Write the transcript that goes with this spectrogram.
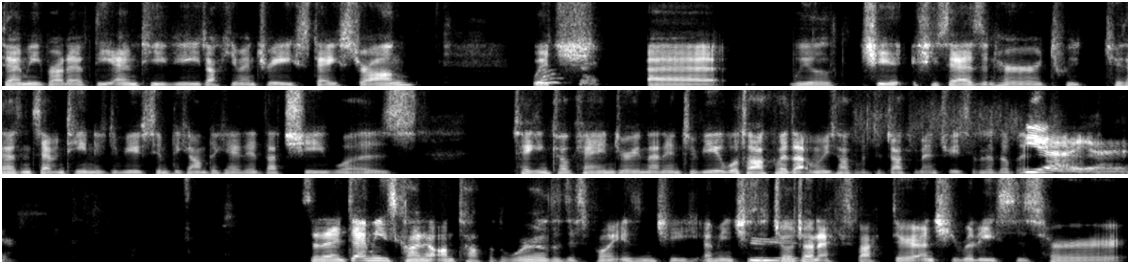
Demi brought out the MTV documentary Stay Strong, which Okay. uh we'll she she says in her tweet 2017 interview simply complicated that she was taking cocaine during that interview. We'll talk about that when we talk about the documentaries a little bit. Yeah, yeah, yeah. So then Demi's kind of on top of the world at this point, isn't she? I mean, she's a Mhm. judge on X Factor and she releases her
